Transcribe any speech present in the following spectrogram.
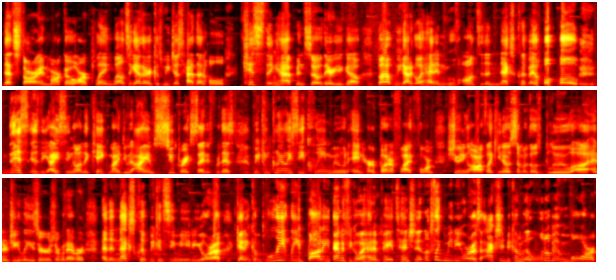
that Star and Marco are playing well together, because we just had that whole kiss thing happen, so there you go. But we gotta go ahead and move on to the next clip, and ho ho, this is the icing on the cake, my dude. I am super excited for this. We can clearly see Queen Moon in her butterfly form shooting off, like, you know, some of those blue uh, energy lasers or whatever, and the next clip we can see Meteora getting completely bodied, and if you go ahead and pay attention, it looks like Meteora is actually becoming a little bit more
